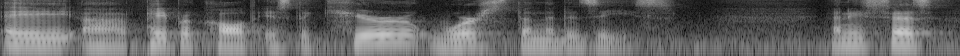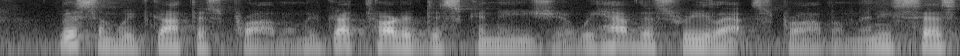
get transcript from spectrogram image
a uh, paper called Is the Cure Worse Than the Disease? And he says, listen, we've got this problem. We've got tardive dyskinesia. We have this relapse problem. And he says,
